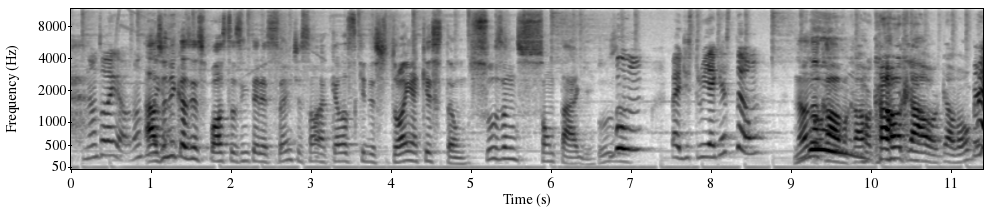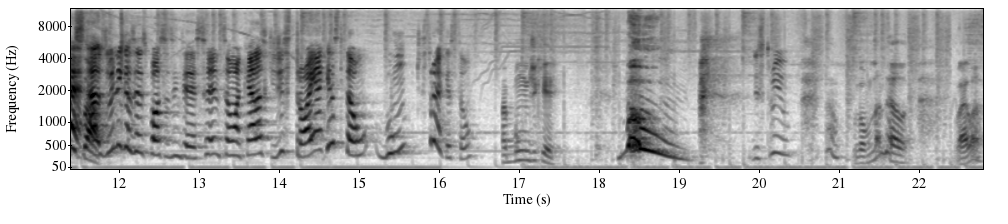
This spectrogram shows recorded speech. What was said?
Não tô legal, não tô As legal. únicas respostas interessantes são aquelas que destroem a questão. Susan Sontag. Susan- Bum! Vai destruir a questão. Não, não, calma, calma, calma, calma, calma. Vamos Ué, pensar. as únicas respostas interessantes são aquelas que destroem a questão. Bum! Destrói a questão. Mas boom de quê? Bum! Destruiu. Não, vamos na dela. Vai lá.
